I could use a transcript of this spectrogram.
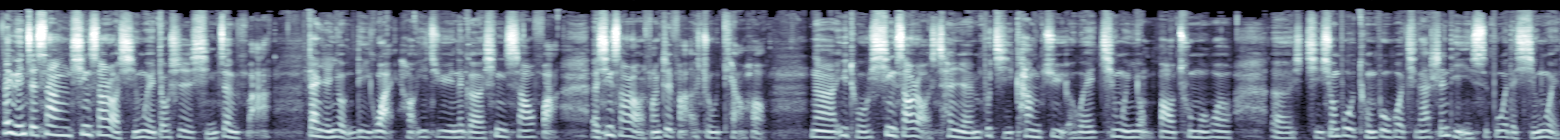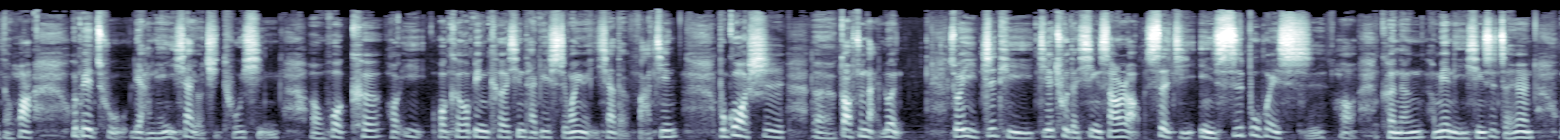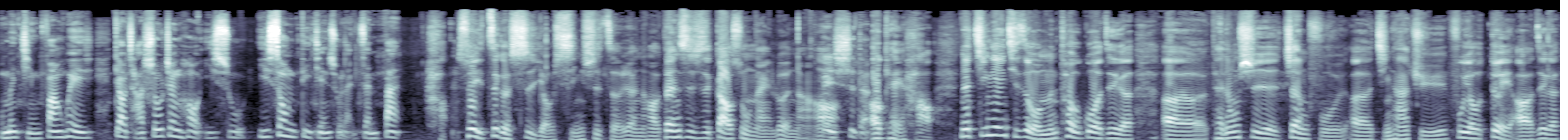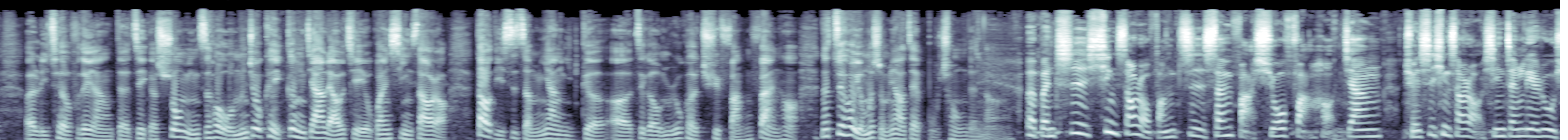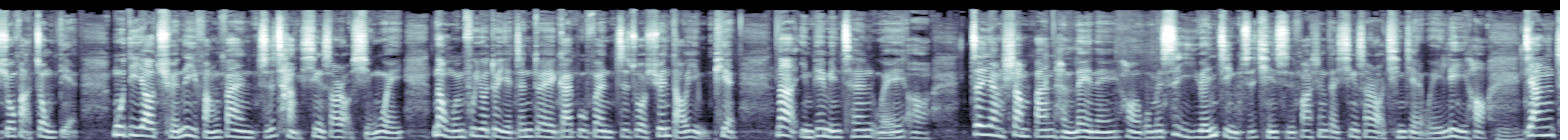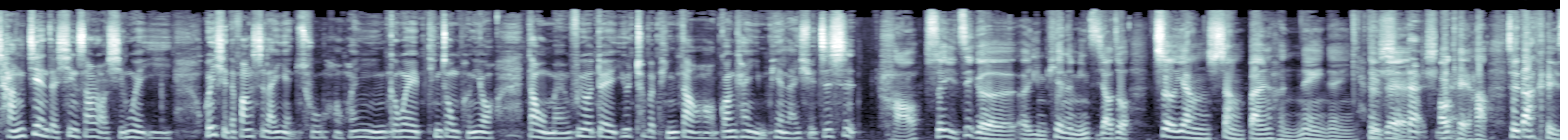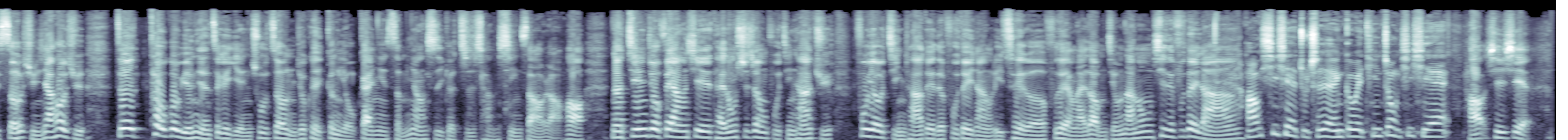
那原则上，性骚扰行为都是行政法，但仍有例外。好，依据那个性骚法，呃，性骚扰防治法二十五条，哈。那意图性骚扰，趁人不及抗拒而为亲吻、拥抱、触摸或呃其胸部、臀部或其他身体隐私部位的行为的话，会被处两年以下有期徒刑，呃或科或一或科或并科新台币十万元以下的罚金。不过是呃告诉乃论，所以肢体接触的性骚扰涉及隐私部位时，哈可能面临刑事责任。我们警方会调查收证后移送移送地检署来侦办。好，所以这个是有刑事责任哈，但是是告诉乃论啊，对，是的。OK，好，那今天其实我们透过这个呃台东市政府呃警察局妇幼队啊，这个呃李翠友副队长的这个说明之后，我们就可以更加了解有关性骚扰到底是怎么样一个呃这个我们如何去防范哈。那最后有没有什么要再补充的呢？呃，本次性骚扰防治三法修法哈，将全市性骚扰新增列入修法重点，目的要全力防范职场。性骚扰行为，那我们妇幼队也针对该部分制作宣导影片。那影片名称为啊，这样上班很累呢。哈，我们是以远景执勤时发生的性骚扰情节为例，哈，将常见的性骚扰行为以诙谐的方式来演出。哈，欢迎各位听众朋友到我们妇幼队 YouTube 频道哈观看影片来学知识。好，所以这个呃影片的名字叫做《这样上班很内内》，对不对？是的，是的。OK，好，所以大家可以搜寻一下。或许这透过袁姐这个演出之后，你就可以更有概念，什么样是一个职场性骚扰哈。那今天就非常谢谢台东市政府警察局妇幼警察队的副队长李翠娥副队长来到我们节目当中，谢谢副队长。好，谢谢主持人，各位听众，谢谢。好，谢谢。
